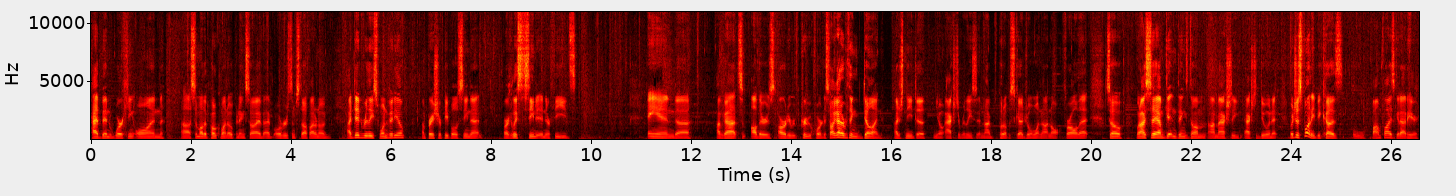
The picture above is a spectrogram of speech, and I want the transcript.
have been working on uh, some other Pokemon openings, so I've, I've ordered some stuff. I don't know. I did release one video. I'm pretty sure people have seen that, or at least seen it in their feeds. And uh, I've got some others already pre-recorded, so I got everything done. I just need to, you know, actually release it, and I put up a schedule and whatnot and all, for all that. So when I say I'm getting things done, I'm actually actually doing it, which is funny because, ooh, bomb flies, get out of here.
